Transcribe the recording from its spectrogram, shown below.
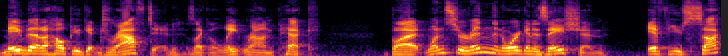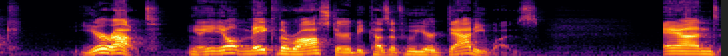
Maybe that'll help you get drafted as like a late round pick. But once you're in an organization, if you suck, you're out. You know, you don't make the roster because of who your daddy was. And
